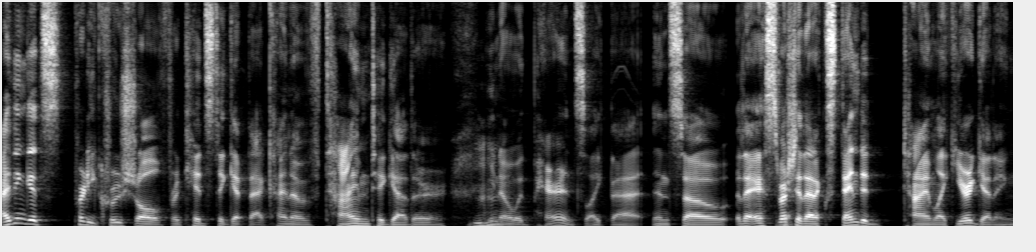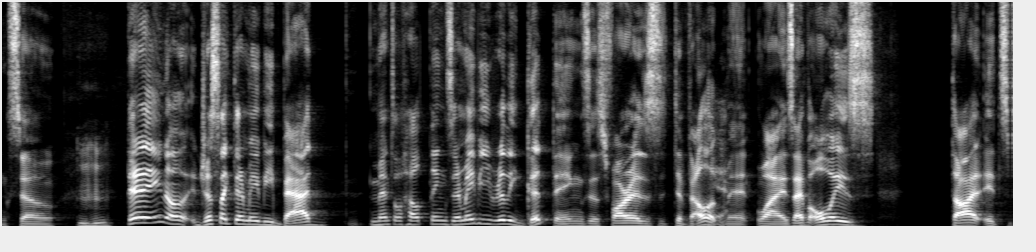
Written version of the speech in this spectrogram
I think it's pretty crucial for kids to get that kind of time together, Mm-hmm. you know, with parents like that. And so, especially that extended time like you're getting. So, Mm-hmm. there, you know, just like there may be bad mental health things, there may be really good things as far as development wise. I've always thought it's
